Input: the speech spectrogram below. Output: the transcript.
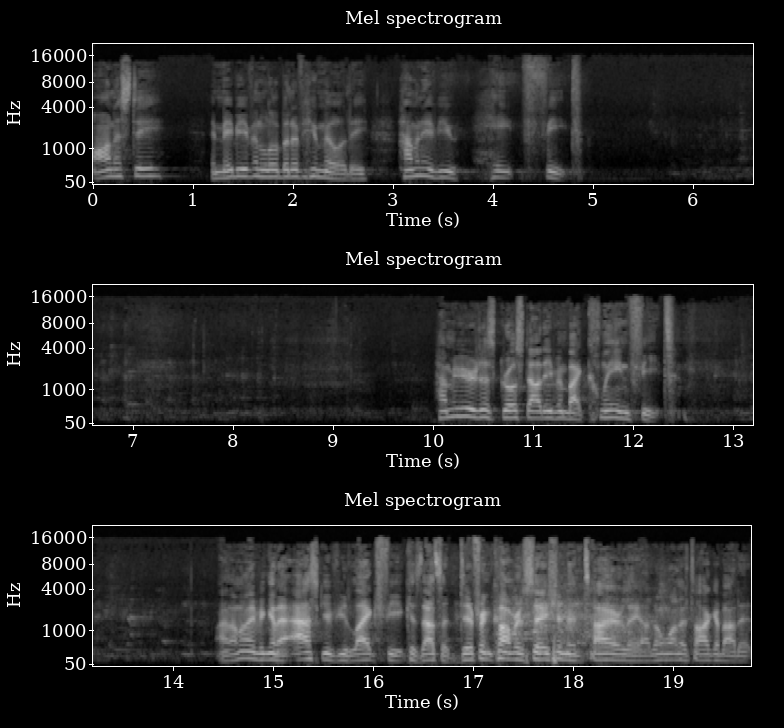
honesty and maybe even a little bit of humility, how many of you hate feet? How many of you are just grossed out even by clean feet? And I'm not even going to ask you if you like feet because that's a different conversation entirely. I don't want to talk about it.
